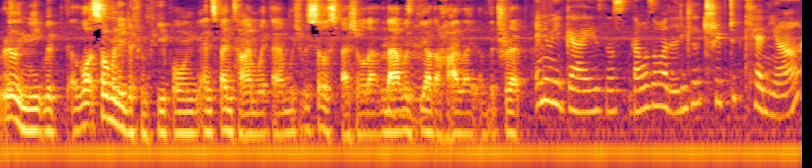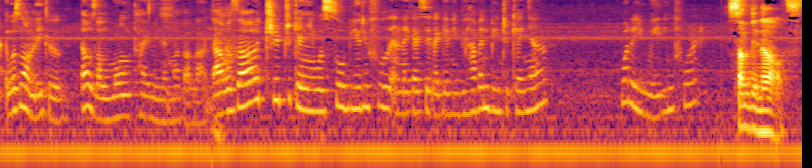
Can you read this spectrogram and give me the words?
really meet with a lot, so many different people and, and spend time with them, which was so special. That, that was the other highlight of the trip. Anyway, guys, that's, that was our little trip to Kenya. It was not little. That was a long time in the motherland. That was our trip to Kenya. It was so beautiful. And like I said again, if you haven't been to Kenya, what are you waiting for? Something else.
